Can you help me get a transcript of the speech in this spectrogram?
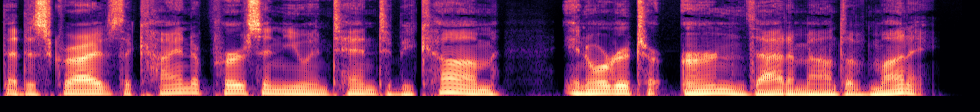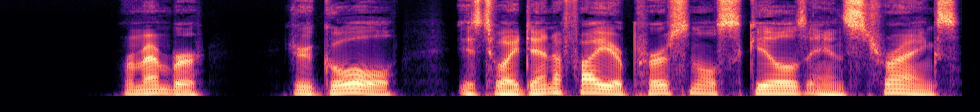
that describes the kind of person you intend to become in order to earn that amount of money. Remember, your goal is to identify your personal skills and strengths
